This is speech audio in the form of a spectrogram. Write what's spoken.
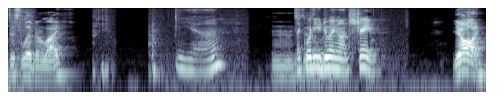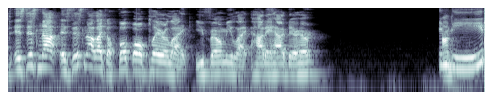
Just living life. Yeah. Mhm, Like, just what are you doing on stream? Yo, is this not is this not like a football player? Like you feel me? Like how they have their hair? I'm- Indeed.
